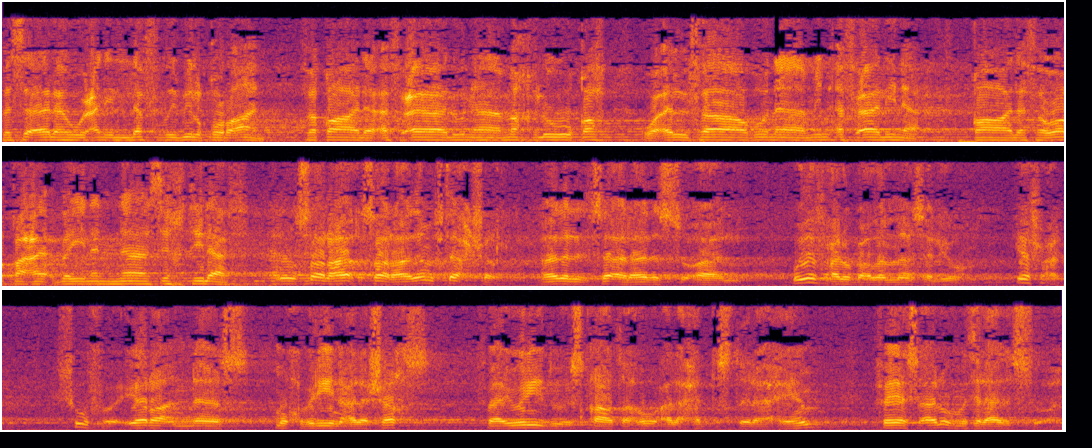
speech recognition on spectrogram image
فسأله عن اللفظ بالقرآن. فقال أفعالنا مخلوقة وألفاظنا من أفعالنا. قال فوقع بين الناس اختلاف. صار, صار هذا مفتاح شر. هذا الذي سأل هذا السؤال. ويفعل بعض الناس اليوم. يفعل. شوف يرى الناس مقبلين على شخص فيريد إسقاطه على حد اصطلاحهم فيسأله مثل هذا السؤال.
